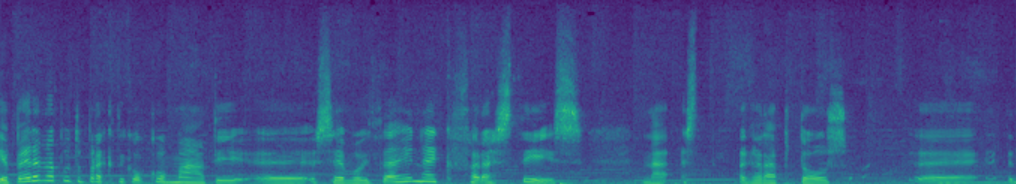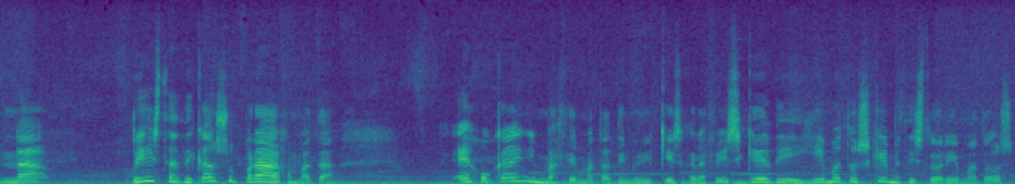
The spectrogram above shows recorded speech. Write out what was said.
Και πέραν από το πρακτικό κομμάτι, ε, σε βοηθάει να εκφραστείς, να γραπτός ε, να πεις τα δικά σου πράγματα. Έχω κάνει μαθήματα δημιουργικής γραφής και διηγήματος και μυθιστορήματος.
